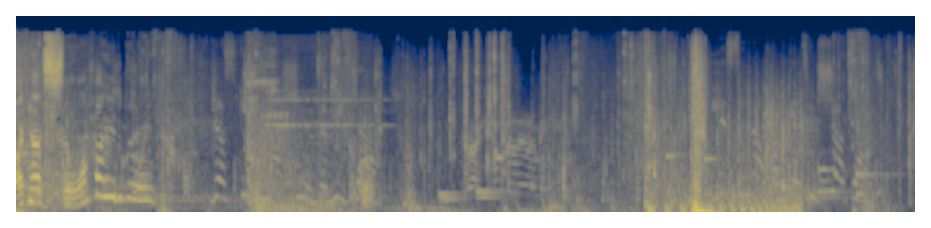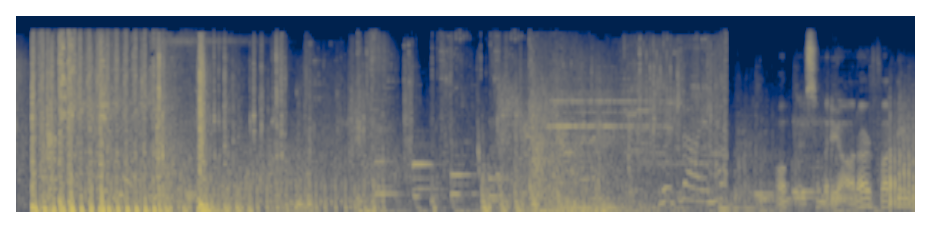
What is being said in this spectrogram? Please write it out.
I can't slide, bro. Oh, there's somebody on our fucking roof.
